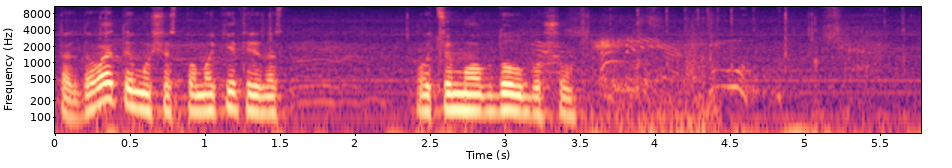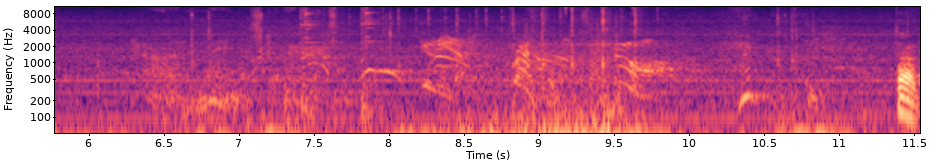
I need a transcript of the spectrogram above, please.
Так, давайте йому зараз по макітрі на оцьому обдолбушу. Так.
